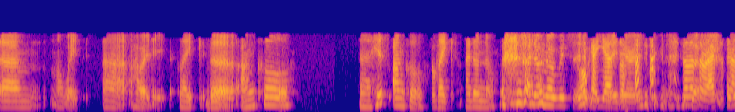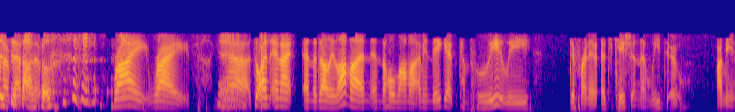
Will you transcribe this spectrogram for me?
um oh wait, uh how are they? Like the uncle uh, his uncle, Okay. like I don't know, I don't know which. Okay, yes. way they're- no, that's all right. I'm just trying to his uncle. Right, right. Yeah. Yeah. So and and I and the Dalai Lama and, and the whole Lama, I mean, they get completely different education than we do. I mean,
